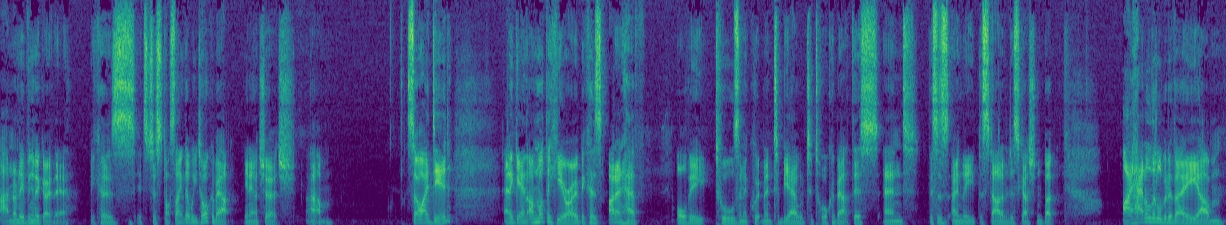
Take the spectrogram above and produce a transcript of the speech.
I'm not even going to go there because it's just not something that we talk about in our church. Um, so I did. And again, I'm not the hero because I don't have all the tools and equipment to be able to talk about this. And this is only the start of a discussion. But I had a little bit of a. Um,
